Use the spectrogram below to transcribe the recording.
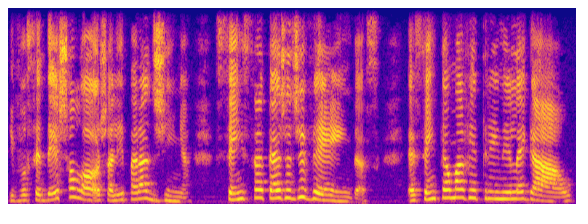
e você deixa a loja ali paradinha, sem estratégia de vendas, é sem ter uma vitrine legal,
